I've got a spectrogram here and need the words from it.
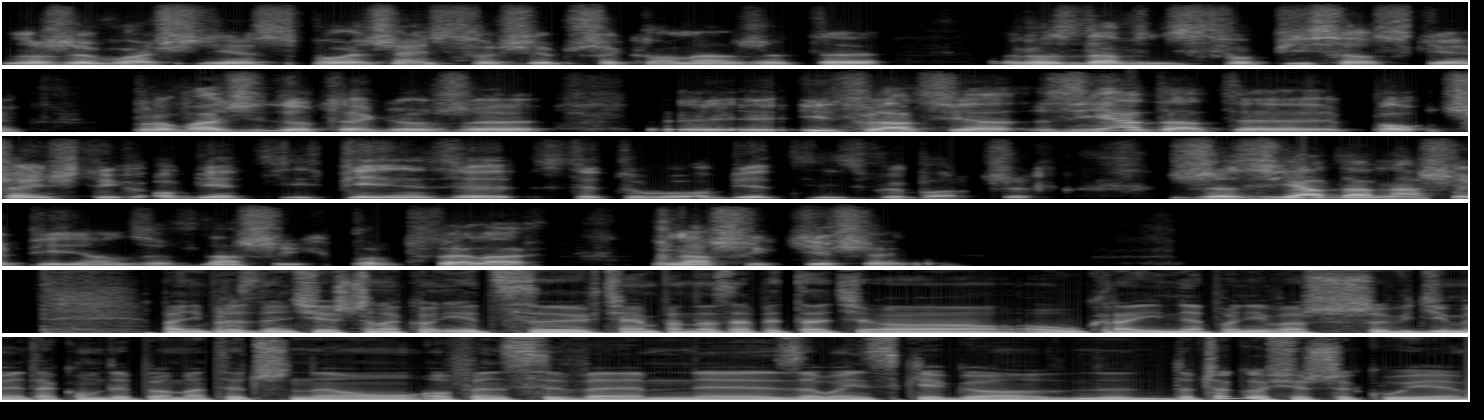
no że właśnie społeczeństwo się przekona, że te rozdawnictwo pisowskie prowadzi do tego, że y, inflacja zjada tę część tych obietnic, pieniędzy z tytułu obietnic wyborczych, że zjada nasze pieniądze w naszych portfelach, w naszych kieszeniach. Panie prezydencie, jeszcze na koniec y, chciałem pana zapytać o, o, Ukrainę, ponieważ widzimy taką dyplomatyczną ofensywę y, Zełęńskiego. Do czego się szykuje?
